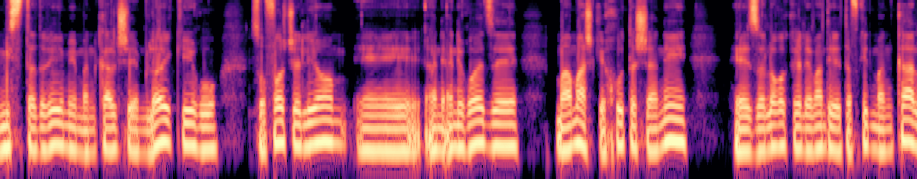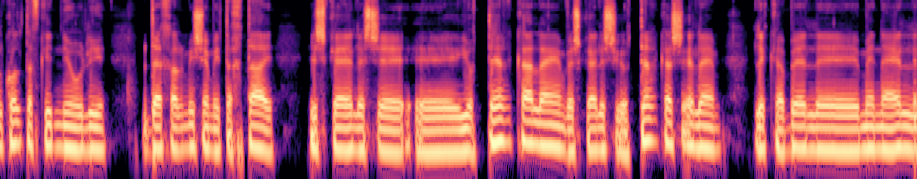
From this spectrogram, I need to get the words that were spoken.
מסתדרים עם מנכ"ל שהם לא הכירו. בסופו של יום, אני, אני רואה את זה ממש כחוט השני, זה לא רק רלוונטי לתפקיד מנכ"ל, כל תפקיד ניהולי, בדרך כלל מי שמתחתיי, יש כאלה שיותר קל להם ויש כאלה שיותר קשה להם לקבל מנהל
